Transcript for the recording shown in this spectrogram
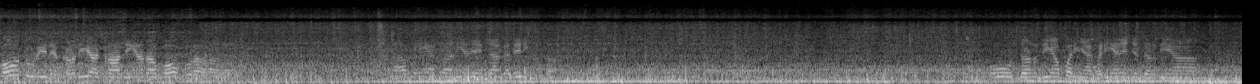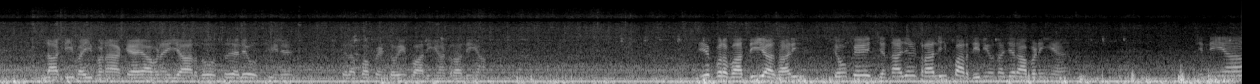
ਬਹੁਤ ਤੂੜੀ ਨਿਕਲਦੀ ਆ ਟਰਾਲੀਆਂ ਦਾ ਬਹੁਤ ਬੁਰਾ ਹਾਲ ਹੈ। ਆਪਣੀਆਂ ਟਰਾਲੀਆਂ ਦੇ ਇਦਾਂ ਕਦੇ ਨਹੀਂ ਹੁੰਦਾ। ਉਹ ਉਦਣ ਦੀਆਂ ਭਰੀਆਂ ਖੜੀਆਂ ਨੇ, ਜਿੱਦਣ ਦੀਆਂ ਲਾਡੀ ਬਾਈ ਬਣਾ ਕੇ ਆਇਆ ਆਪਣੇ ਯਾਰ ਦੋਸਤ ਜਿਹੜੇ ਉੱਥੀ ਨੇ, ਫਿਰ ਆਪਾਂ ਪਿੰਡੋਂ ਹੀ ਪਾ ਲਈਆਂ ਟਰਾਲੀਆਂ। ਇਹ ਬਰਬਾਦੀ ਆ ਸਾਰੀ, ਕਿਉਂਕਿ ਜਿੰਨਾ ਚਿਰ ਟਰਾਲੀ ਭਰਦੀ ਨਹੀਂ ਉਹਨਾਂ ਚਿਰ ਆਪਣੀ ਆ ਜਿੰਨੀਆਂ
